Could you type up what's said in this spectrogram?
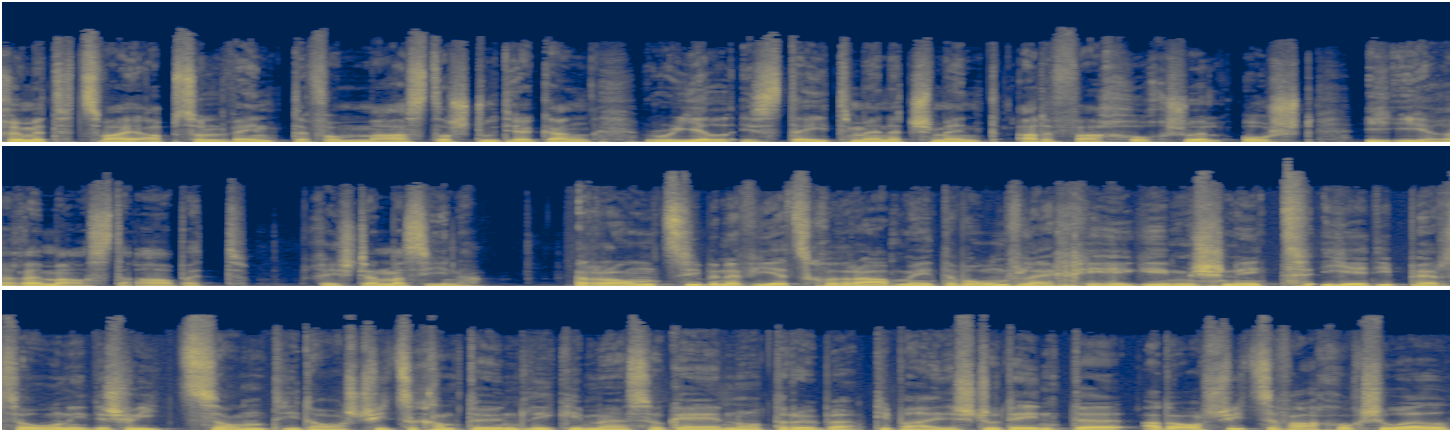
kommen zwei Absolventen vom Masterstudiengang Real Estate Management an der Fachhochschule Ost in ihrer Masterarbeit. Christian Massina. Rund 47 Quadratmeter Wohnfläche hätte im Schnitt jede Person in der Schweiz und in den Ostschweizer Kantonen liegen wir so gerne noch drüber. Die beiden Studenten an der Ostschweizer Fachhochschule,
